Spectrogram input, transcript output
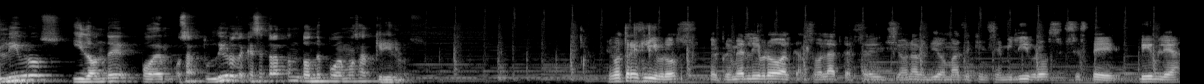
libros y dónde podemos, o sea, tus libros de qué se tratan, dónde podemos adquirirlos. Tengo tres libros. El primer libro alcanzó la tercera edición, ha vendido más de 15 mil libros. Es este Biblia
